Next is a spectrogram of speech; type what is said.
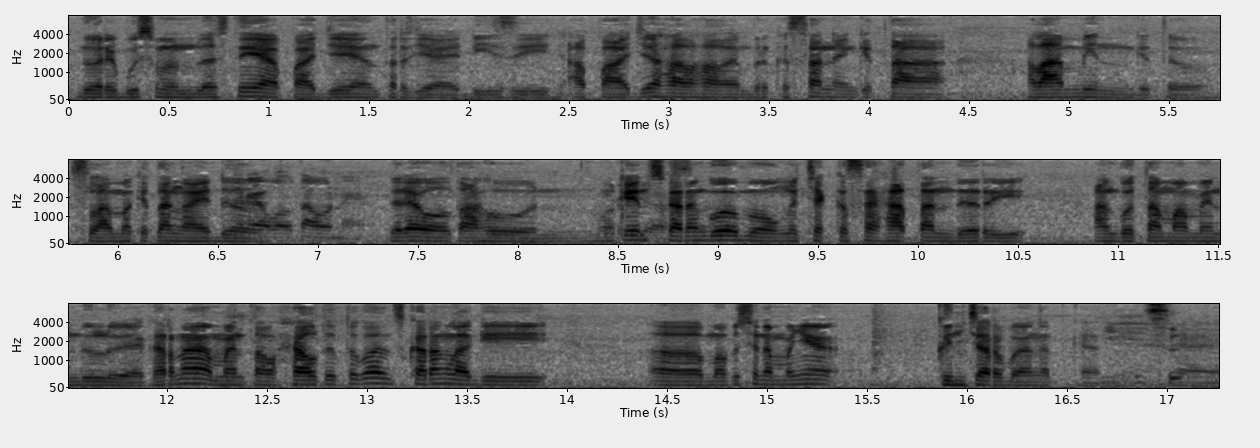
2019 nih apa aja yang terjadi sih, apa aja hal-hal yang berkesan yang kita alamin gitu selama kita ngidol? Dari awal tahun ya? Dari awal tahun. Mungkin sekarang gue mau ngecek kesehatan dari anggota Mamen dulu ya, karena mental health itu kan sekarang lagi eh, apa sih namanya gencar banget kan. Nah,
